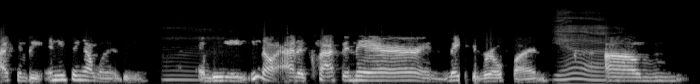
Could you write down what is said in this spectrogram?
I can be anything I want to be." Mm, And we, you know, add a clap in there and make it real fun. yeah. Um,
